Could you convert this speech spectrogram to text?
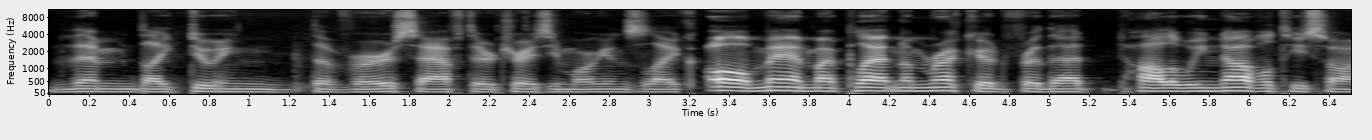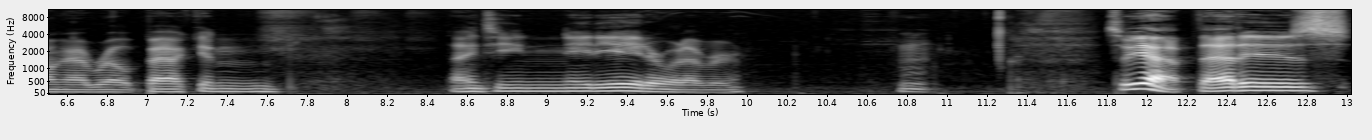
them like doing the verse after Tracy Morgan's like, "Oh man, my platinum record for that Halloween novelty song I wrote back in 1988 or whatever." So yeah, that is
